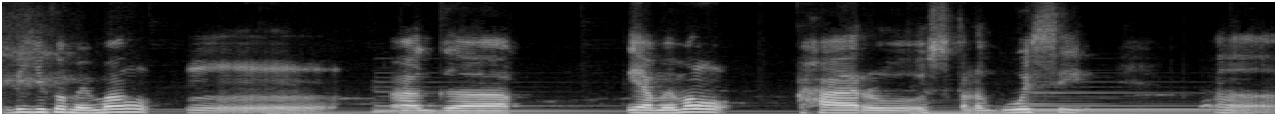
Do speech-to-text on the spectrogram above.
tapi juga memang mm, agak ya memang harus kalau gue sih eh,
